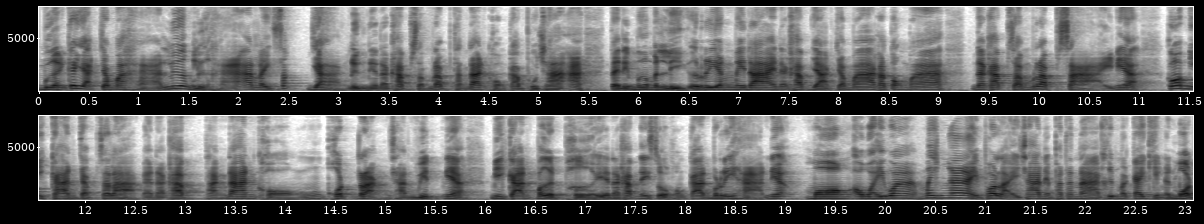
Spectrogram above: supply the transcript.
เหมือนก็อยากจะมาหาเรื่องหรือหาอะไรสักอย่างหนึ่งเนี่ยนะครับสำหรับทางด้านของกัมพูชาอะแต่ในเมื่อมันหลีกเลี่ยงไม่ได้นะครับอยากจะมาก็ต้องมานะครับสำหรับสายเนี่ยก็มีการจับสลากนะครับทางด้านของคดหลังชันวิทย์เนี่ยมีการเปิดเผยนะครับในส่วนของการบริหารเนี่ยมองเอาไว้ว่าไม่ง่าย เพราะหลายชาติเนี่ยพัฒนาขึ้นมาใกล้เคียงกันหมด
